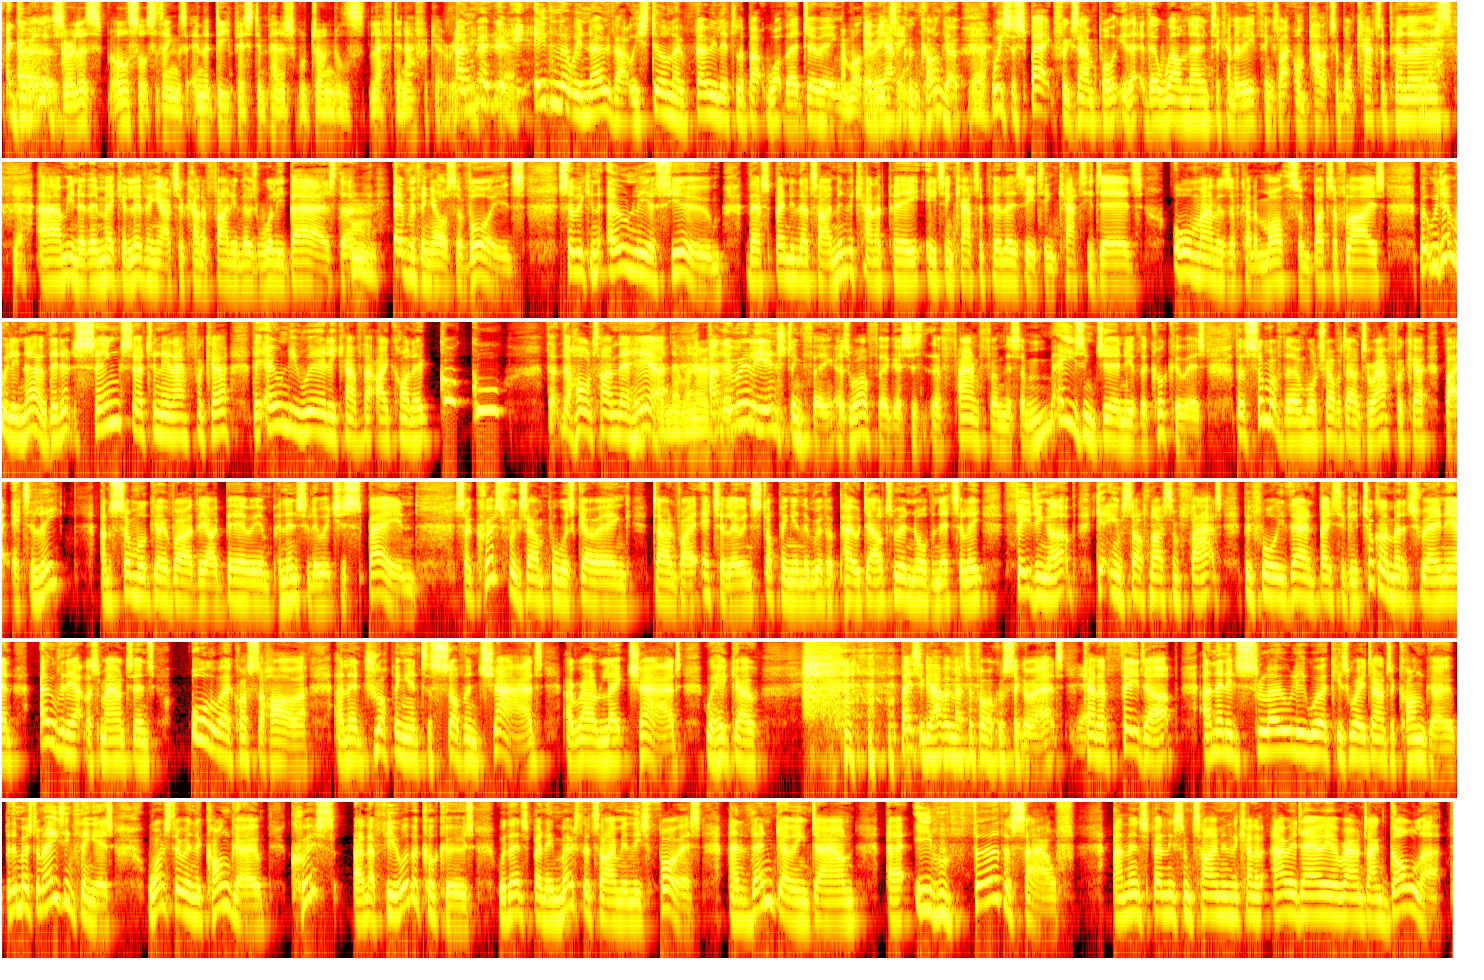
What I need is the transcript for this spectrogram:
And gorillas. uh, gorillas, all sorts of things in the deepest impenetrable jungles left in Africa. Really, And, and Yeah. even though we know that, we still know very little about what they're doing And what in they're the eating. African Congo. Yeah. We suspect, for example, that they're well known to kind of eat things like unpalatable caterpillars. Yeah, Um, you know, they make a living out of kind of finding those woolly bears that Mm. everything else avoids. So we can only assume they're spending their time in the canopy, eating caterpillars, eating katydids, all manners of kind of moths and butterflies. But we don't really know. They don't sing, certainly in Africa. They only really have that iconic cuckoo the, the whole time they're here. And they're- and the really interesting thing as well, Fergus, is that they've found from this amazing journey of the cuckoo is that some of them will travel down to Africa via Italy. And some will go via the Iberian Peninsula, which is Spain. So Chris, for example, was going down via Italy and stopping in the River Po Delta in northern Italy, feeding up, getting himself nice and fat, before he then basically took on the Mediterranean, over the Atlas Mountains, all the way across Sahara, and then dropping into southern Chad, around Lake Chad, where he'd go, basically have a metaphorical cigarette, kind of feed up, and then he'd slowly work his way down to Congo. But the most amazing thing is, once they're in the Congo, Chris and a few other cuckoos were then spending most of the time in these forests and then going down uh, even further south and then spending some time in the kind of arid area around Angola.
